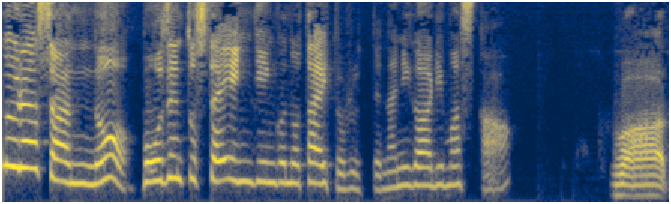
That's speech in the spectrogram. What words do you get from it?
村さんの呆然としたエンディングのタイトルって何がありますか？は、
